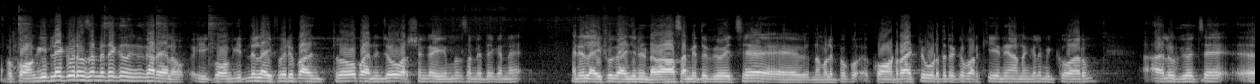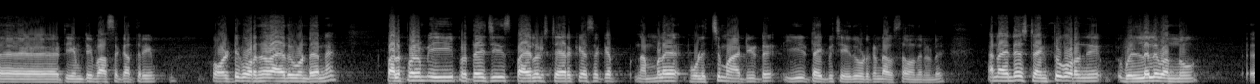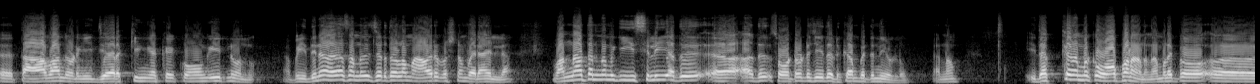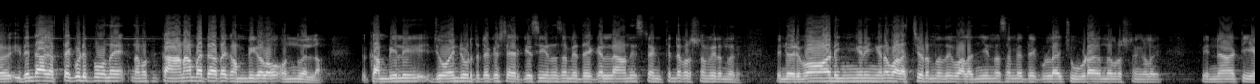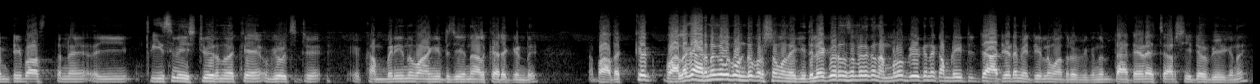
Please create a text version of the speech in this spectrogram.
അപ്പോൾ കോൺക്രീറ്റിലേക്ക് വരുന്ന സമയത്തേക്ക് നിങ്ങൾക്ക് അറിയാലോ ഈ കോൺക്രീറ്റിന്റെ ലൈഫ് ഒരു പത്തോ പതിനഞ്ചോ വർഷം കഴിയുന്ന സമയത്തേക്ക് തന്നെ അതിന്റെ ലൈഫ് കഴിഞ്ഞിട്ടുണ്ടാവും ആ സമയത്ത് ഉപയോഗിച്ച് നമ്മളിപ്പോൾ കോൺട്രാക്ട് കൊടുത്തിട്ടൊക്കെ വർക്ക് ചെയ്യുന്നതാണെങ്കിൽ മിക്കവാറും അതിൽ ഉപയോഗിച്ച ടി എം ടി ബാസൊക്കെ അത്രയും ക്വാളിറ്റി കുറഞ്ഞതായതുകൊണ്ട് തന്നെ പലപ്പോഴും ഈ പ്രത്യേകിച്ച് ഈ സ്പൈറൽ സ്റ്റെയർ കേസ് ഒക്കെ നമ്മൾ പൊളിച്ച് മാറ്റിയിട്ട് ഈ ടൈപ്പ് ചെയ്തു കൊടുക്കേണ്ട അവസ്ഥ വന്നിട്ടുണ്ട്. കാരണം അതിന്റെ സ്ട്രെങ്ത് കുറഞ്ഞ് വിള്ളൽ വന്നു താവാൻ തുടങ്ങി ജെർക്കിംഗ് ഒക്കെ കോൺക്രീറ്റിന് വന്നു. അപ്പോൾ ഇതിനെ സംബന്ധിച്ചിടത്തോളം ആ ഒരു പ്രശ്നം വരാനില്ല. വന്നാൽ തന്നെ നമുക്ക് ഈസിലി അത് അത് സോർട്ട് ഔട്ട് ചെയ്ത് എടുക്കാൻ പറ്റുന്നേ ഉള്ളൂ. കാരണം ഇതൊക്കെ നമുക്ക് ഓപ്പൺ ആണ്. നമ്മളിപ്പോൾ ഇതിന്റെ അകത്തെ കൂടി പോകുന്ന നമുക്ക് കാണാൻ പറ്റാത്ത കമ്പികളോ ഒന്നുമല്ല. കമ്പിയിൽ ജോയിന്റ് കൊടുത്തിട്ടൊക്കെ സ്റ്റെയർ കേസ് ചെയ്യുന്ന സമയത്തേക്കെല്ലാം ഈ സ്ട്രെങ്ത്തിന്റെ പ്രശ്നം വരുന്നത്. പിന്നെ ഒരുപാട് ഇങ്ങനെ ഇങ്ങനെ വളച്ചിടുന്നത് വളഞ്ഞിരുന്ന സമയത്തേക്കുള്ള ചൂടാകുന്ന പ്രശ്നങ്ങൾ. പിന്നെ ടി എം ടി ബാസ് തന്നെ ഈ പീസ് വേസ്റ്റ് വരുന്നതൊക്കെ ഉപയോഗിച്ചിട്ട് കമ്പനിയിൽ നിന്ന് വാങ്ങിയിട്ട് ചെയ്യുന്ന ആൾക്കാരൊക്കെ ഉണ്ട്. അപ്പോൾ അതൊക്കെ പല കാരണങ്ങൾ കൊണ്ട് പ്രശ്നം വന്നേക്കും. ഇതിലേക്ക് വരുന്ന സമയത്തൊക്കെ നമ്മൾ ഉപയോഗിക്കുന്ന കംപ്ലീറ്റ് ടാറ്റയുടെ മെറ്റീരിയൽ മാത്രമേ ഉപയോഗിക്കുന്നുള്ളൂ. ടാറ്റയുടെ എച്ച് ആർ ഷീറ്റ് ഉപയോഗിക്കുന്നത്.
